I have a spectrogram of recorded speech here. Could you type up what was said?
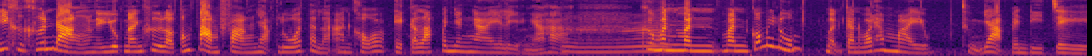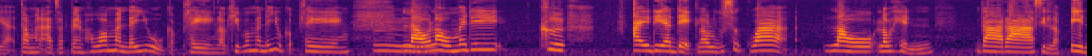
นี่คือคลื่นดังในยุคนั้นคือเราต้องตามฟังอยากรู้ว่าแต่ละอันเขาว่าเอกลักษณ์เป็นยังไงอะไรอย่างเงี้ยค่ะอ่าคือมันมันมันก็ไม่รู้เหมือนกันว่าทำไมถึงอยากเป็นดีเจอะแต่มันอาจจะเป็นเพราะว่ามันได้อยู่กับเพลง เราคิดว่ามันได้อยู่กับเพลงอืมแล้วเราไม่ได้คือไอเดียเด็กเรารู้สึกว่าเราเราเห็น ดาราศิลปิน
